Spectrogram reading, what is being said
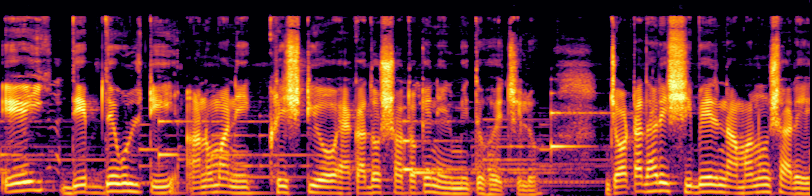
এই দেবদেউলটি আনুমানিক খ্রিস্টীয় একাদশ শতকে নির্মিত হয়েছিল। জটাধারী শিবের নামানুসারে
